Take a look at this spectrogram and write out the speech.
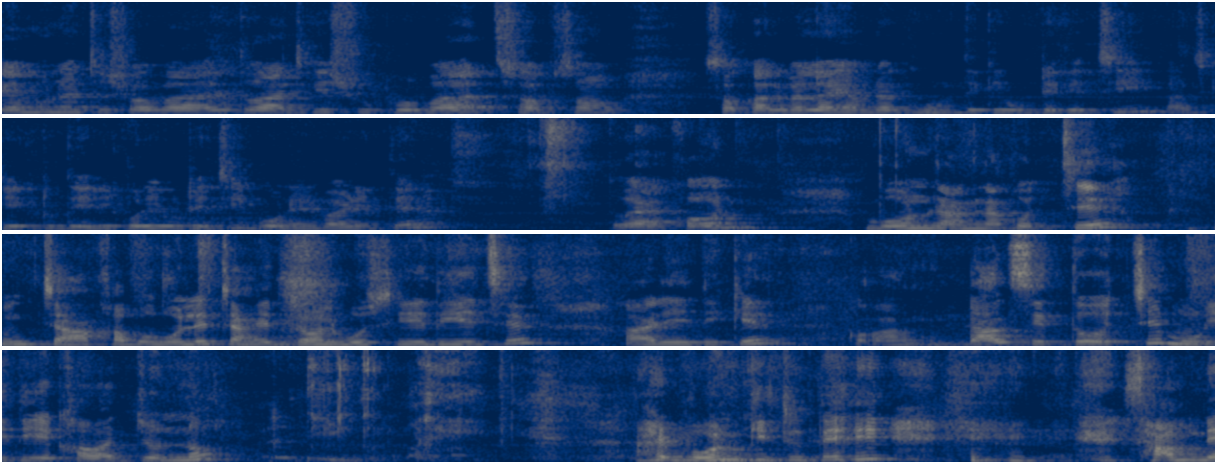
কেমন আছো সবাই? তো আজকে সুপ্রভাত। সব সকালবেলায় আমরা ঘুম থেকে উঠে গেছি। আজকে একটু দেরি করে উঠেছি বোনের বাড়িতে। তো এখন বোন রান্না করছে। এখন চা খাব বলে চায়ের জল বসিয়ে দিয়েছে। আর এদিকে ডাল সেদ্ধ হচ্ছে মুড়ি দিয়ে খাওয়ার জন্য। আর বোন কিছুতেই সামনে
